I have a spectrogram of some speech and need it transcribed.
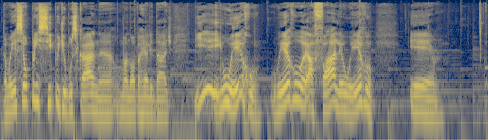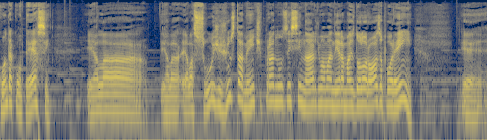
Então esse é o princípio de buscar né, uma nova realidade. E, e o erro, o erro, a falha, o erro, é, quando acontece, ela, ela, ela surge justamente para nos ensinar de uma maneira mais dolorosa, porém é,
